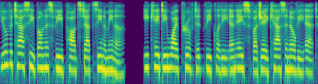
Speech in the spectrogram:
Uvatasi bonus v podstat zinamina, ekdy proved it vkladi na svaj kasanovi et,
